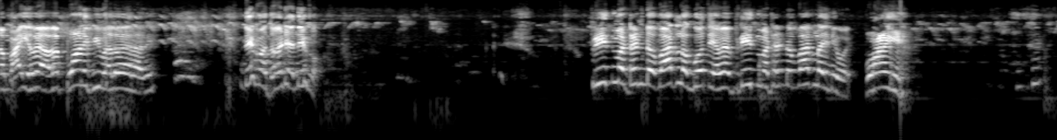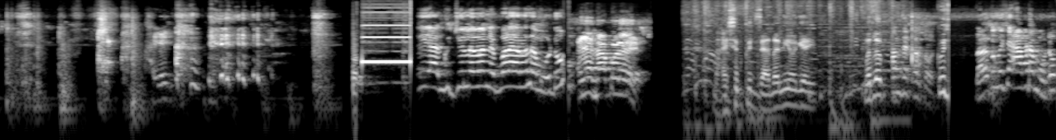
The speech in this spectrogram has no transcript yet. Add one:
તો ભાઈ હવે હવે પાણી પીવા લોયા રે દેખો ધોડ્યા દેખો ફ્રીજમાં ઠંડો બાટલો ગોતી હવે ફ્રીજમાં ઠંડો બાટલો ય નહીં હોય પાણી ઈ આ ગુજ્જુ ને બળારો છે મોઢું भाई साहब कुछ ज्यादा नहीं हो गया ये? मतलब આમ તે કરતો બરાબર તો પછી આપણે મોટો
